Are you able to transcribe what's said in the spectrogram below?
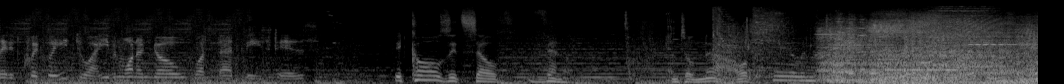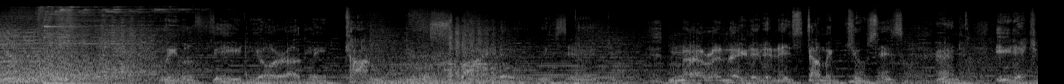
Escalated quickly. Do I even want to know what that beast is? It calls itself Venom. Until now, a pale and We will feed your ugly tongue to the spider wizard. Marinate it in his stomach juices and eat it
